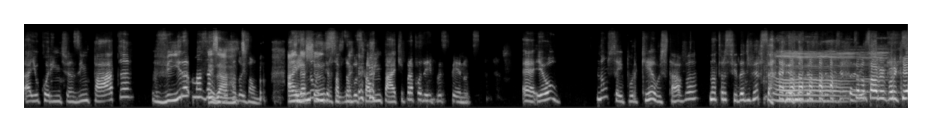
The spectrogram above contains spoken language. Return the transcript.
Aí o Corinthians empata, vira, mas ainda Exato. tá 2 a 1 um. Ainda, ainda o Inter só precisa né? buscar o um empate para poder ir para os pênaltis. É, eu não sei por que eu estava na torcida adversária. Oh. Você não sabe por quê?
